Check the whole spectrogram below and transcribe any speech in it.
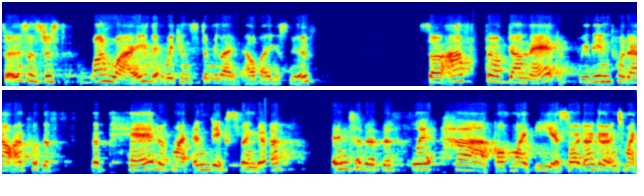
So this is just one way that we can stimulate our vagus nerve. So after I've done that, we then put out, I put the, the pad of my index finger into the, the flat part of my ear. So I don't go into my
